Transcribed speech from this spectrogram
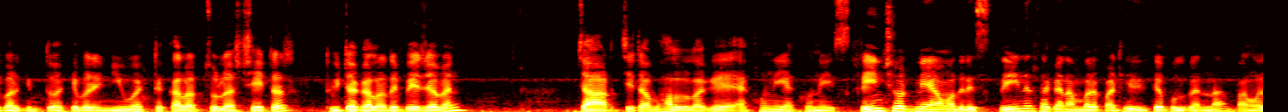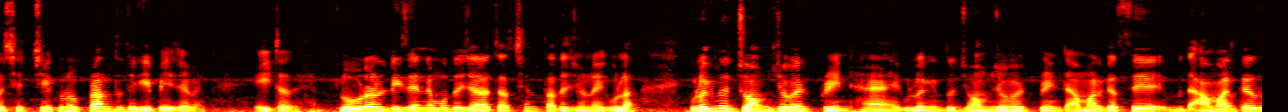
এবার কিন্তু একেবারে নিউ একটা কালার চলে আসছে এটার। দুইটা কালারে পেয়ে যাবেন। চার যেটা ভালো লাগে এখনই এখনই স্ক্রিনশট নিয়ে আমাদের স্ক্রিনে থাকা নাম্বারে পাঠিয়ে দিতে ভুলবেন না। বাংলাদেশের যে কোনো প্রান্ত থেকে পেয়ে যাবেন। এইটা দেখেন। ফ্লোরাল ডিজাইনের মধ্যে যারা চাচ্ছেন, তাদের জন্য এগুলা। এগুলো কিন্তু জমজমের প্রিন্ট হ্যাঁ এগুলো কিন্তু জমজমের প্রিন্ট আমার কাছে আমার কাছে,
